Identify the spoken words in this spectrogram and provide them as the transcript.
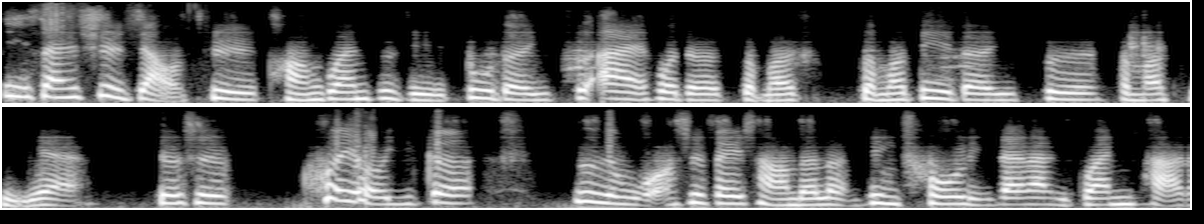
第三视角去旁观自己度的一次爱或者怎么怎么地的一次什么体验，就是会有一个自我是非常的冷静抽离在那里观察，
